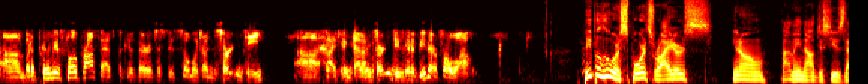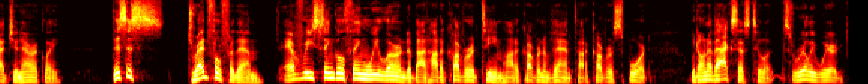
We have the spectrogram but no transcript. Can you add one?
Um, but it's going to be a slow process because there just is so much uncertainty, uh, and I think that uncertainty is going to be there for a while. people who are sports writers, you know, I mean, I'll just use that generically. This is dreadful for them. Every single thing we learned about how to cover a team, how to cover an event, how to cover a sport, we don't have access to it. It's really weird.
